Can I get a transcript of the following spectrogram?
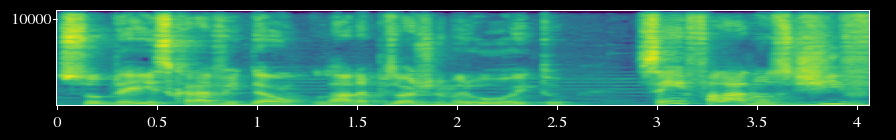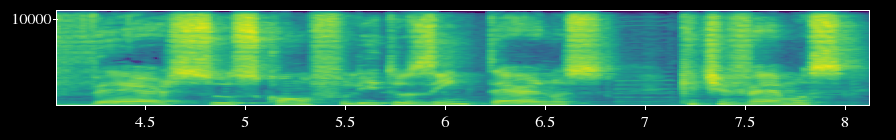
sobre a escravidão lá no episódio número 8, sem falar nos diversos conflitos internos que tivemos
